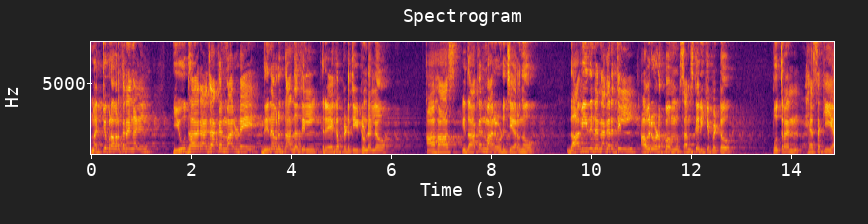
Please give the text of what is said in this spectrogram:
മറ്റു പ്രവർത്തനങ്ങൾ യൂധ രാജാക്കന്മാരുടെ ദിനവൃത്താന്തത്തിൽ രേഖപ്പെടുത്തിയിട്ടുണ്ടല്ലോ. ആഹാസ് പിതാക്കന്മാരോട് ചേർന്നു. ദാവീദിന്റെ നഗരത്തിൽ അവരോടൊപ്പം സംസ്കരിക്കപ്പെട്ടു. പുത്രൻ ഹെസക്കിയ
